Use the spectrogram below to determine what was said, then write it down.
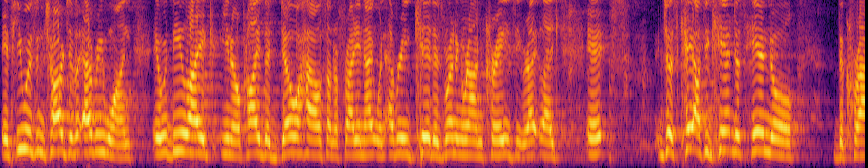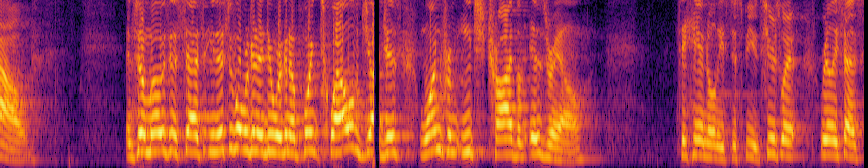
If he was in charge of everyone, it would be like, you know, probably the dough house on a Friday night when every kid is running around crazy, right? Like, it's just chaos. You can't just handle the crowd. And so Moses says, This is what we're going to do. We're going to appoint 12 judges, one from each tribe of Israel, to handle these disputes. Here's what it really says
